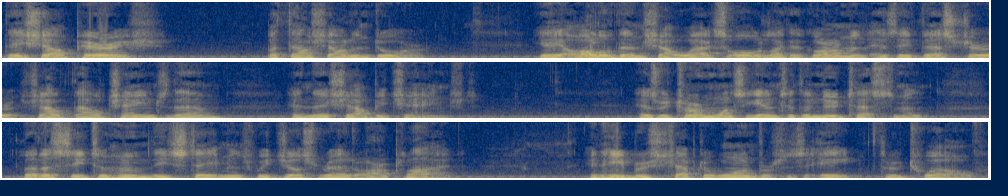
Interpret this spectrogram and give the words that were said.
They shall perish, but thou shalt endure. Yea, all of them shall wax old like a garment, as a vesture shalt thou change them, and they shall be changed. As we turn once again to the New Testament, let us see to whom these statements we just read are applied. In Hebrews chapter 1, verses 8 through 12,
